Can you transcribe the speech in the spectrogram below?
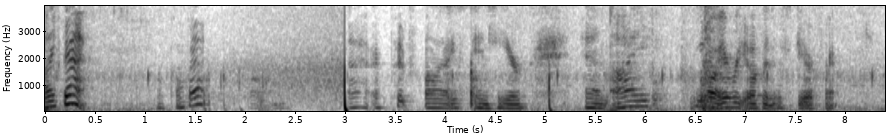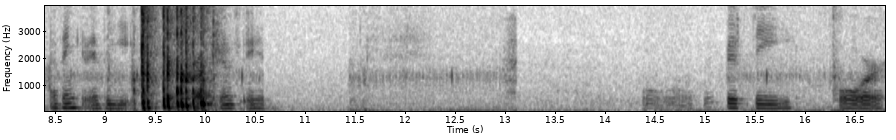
like that. Welcome back. Put five in here, and I you know, every oven is different. I think the instructions is 54,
